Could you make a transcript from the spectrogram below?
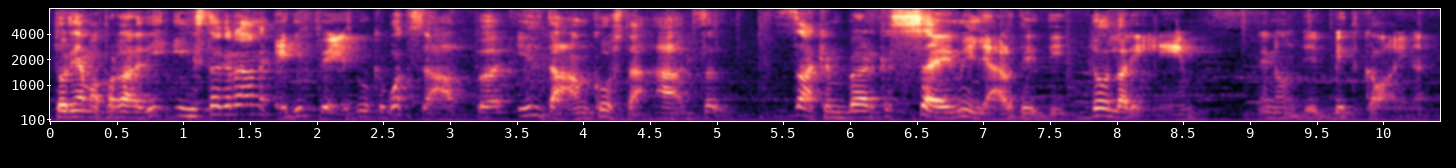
Torniamo a parlare di Instagram e di Facebook, Whatsapp. Il down costa a Zuckerberg 6 miliardi di dollarini e non di bitcoin.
